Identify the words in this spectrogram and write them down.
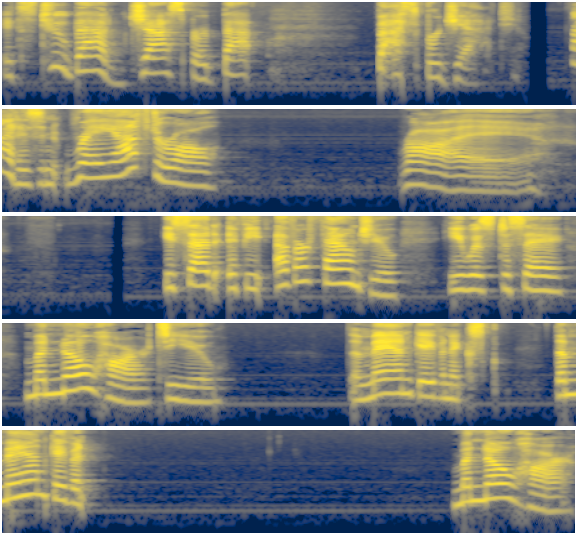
It's too bad Jasper Bat Basper Jack. That isn't Ray after all. Rai. He said if he ever found you, he was to say Manohar to you. The man gave an ex- the man gave an Manohar.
